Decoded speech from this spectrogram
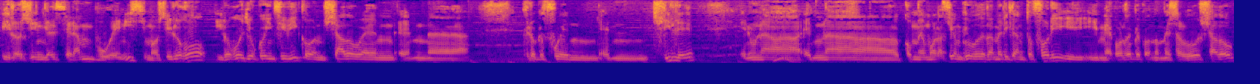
y los jingles eran buenísimos. Y luego, y luego yo coincidí con Shadow en, en, eh, creo que fue en, en Chile, en una, en una conmemoración que hubo del American 40 y, y me acuerdo que cuando me saludó Shadow,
